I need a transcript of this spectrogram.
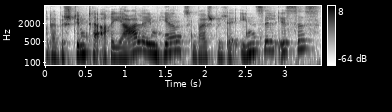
oder bestimmte Areale im Hirn, zum Beispiel der Insel, ist es,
